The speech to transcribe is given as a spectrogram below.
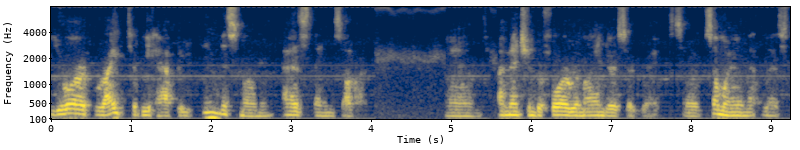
your right to be happy in this moment as things are. And I mentioned before, reminders are great. So somewhere in that list,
